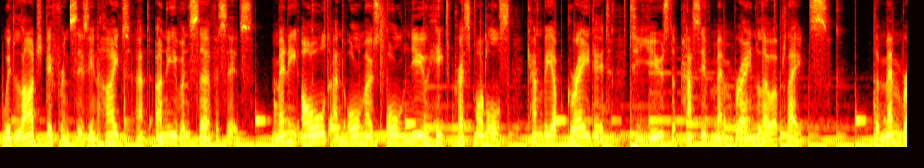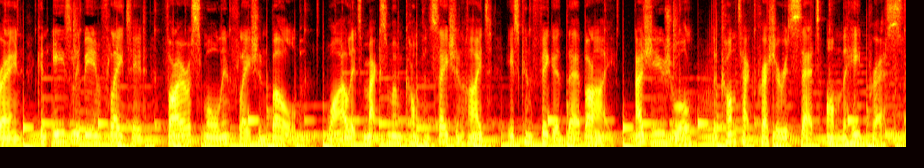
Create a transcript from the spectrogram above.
with large differences in height and uneven surfaces. Many old and almost all new heat press models can be upgraded to use the passive membrane lower plates. The membrane can easily be inflated via a small inflation bulb while its maximum compensation height is configured thereby. As usual, the contact pressure is set on the heat press,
